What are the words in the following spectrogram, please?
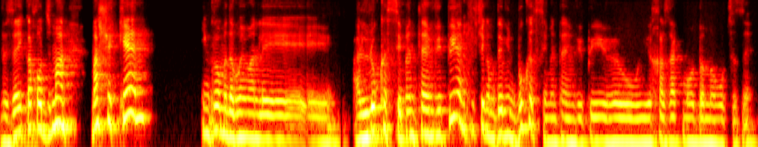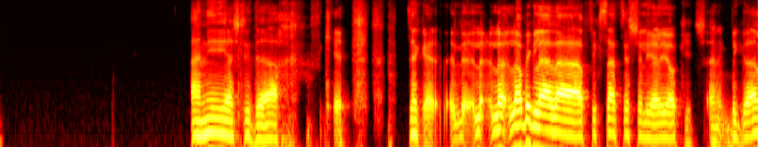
וזה ייקח עוד זמן. מה שכן, אם כבר מדברים על, אה, על לוקאס סימן את ה-MVP, אני חושבת שגם דווין בוקר סימן את ה-MVP והוא יהיה חזק מאוד במרוץ הזה. אני, יש לי דעה, כן. זה, לא, לא, לא בגלל הפיקסציה שלי על יוקיץ', אני, בגלל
